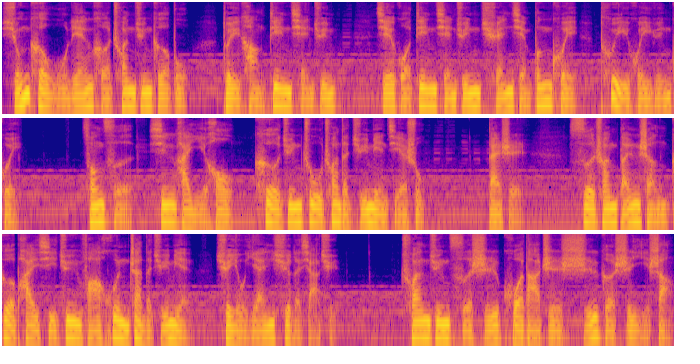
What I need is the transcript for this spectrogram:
熊克武联合川军各部对抗滇黔军，结果滇黔军全线崩溃，退回云贵。从此，辛亥以后，客军驻川的局面结束。但是，四川本省各派系军阀混战的局面却又延续了下去。川军此时扩大至十个师以上。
